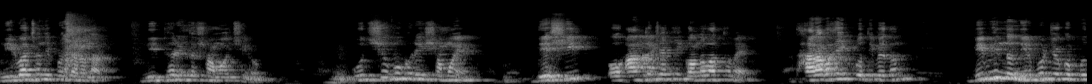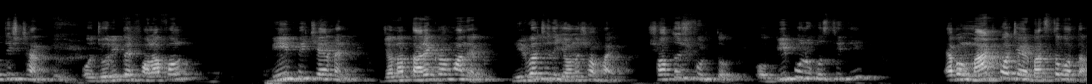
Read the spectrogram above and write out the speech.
নির্বাচনী প্রচারণার নির্ধারিত সময় ছিল। উৎসবমুখর এই সময়ে দেশি ও আন্তর্জাতিক গণমাধ্যমে ধারাবাহিক প্রতিবেদন, বিভিন্ন নির্ভরযোগ্য প্রতিষ্ঠান ও জরিপের ফলাফল বিএনপি চেয়ারম্যান জনাব তারেক রহমানের নির্বাচনী জনসভায় স্বতঃস্ফূর্ত ও বিপুল উপস্থিতি এবং মাঠ পর্যায়ের বাস্তবতা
